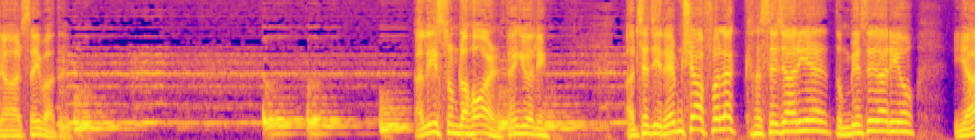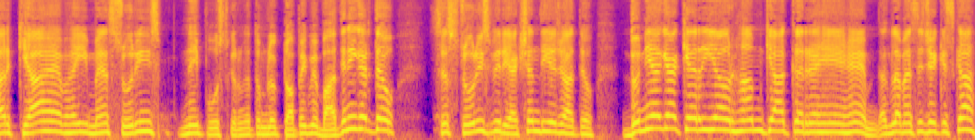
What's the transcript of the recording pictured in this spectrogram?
यार, सही बात है। Ali from Lahore thank you Ali. अच्छा जी रेमशा फलक, हंसे जा रही है। तुम भी हंसे जा रही हो। यार क्या है भाई? मैं स्टोरी नहीं पोस्ट करूँगा। तुम लोग टॉपिक पे बात ही नहीं करते हो। सिर्फ़ स्टोरीज भी रिएक्शन दिए जाते हो। दुनिया क्या कर रही है और हम क्या कर रहे हैं? अगला मैसेज है किसका?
